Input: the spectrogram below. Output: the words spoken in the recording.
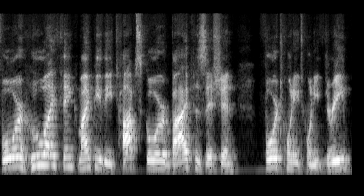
for who I think might be the top scorer by position for 2023.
